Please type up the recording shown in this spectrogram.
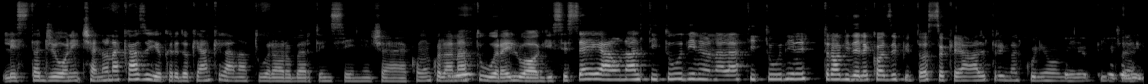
le stagioni, cioè non a caso io credo che anche la natura, Roberto, insegni, cioè comunque la natura, i luoghi, se sei a un'altitudine o una latitudine trovi delle cose piuttosto che altre in alcuni momenti. Cioè.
